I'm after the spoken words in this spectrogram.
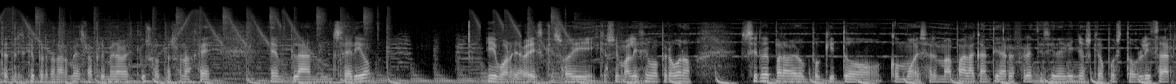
tendréis que perdonarme, es la primera vez que uso el personaje en plan serio. Y bueno, ya veis que soy, que soy malísimo, pero bueno, sirve para ver un poquito cómo es el mapa, la cantidad de referencias y de guiños que ha puesto Blizzard,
